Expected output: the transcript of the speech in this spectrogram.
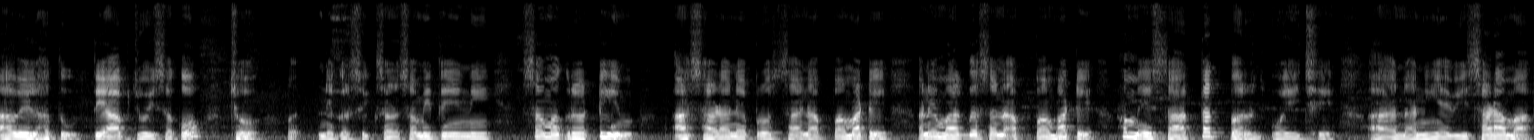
આવેલ હતું. તે આપ જોઈ શકો છો. નગર શિક્ષણ સમિતિની સમગ્ર ટીમ આ શાળાને પ્રોત્સાહન આપવા માટે અને માર્ગદર્શન આપવા માટે હંમેશા તત્પર હોય છે. આ નાની એવી શાળામાં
